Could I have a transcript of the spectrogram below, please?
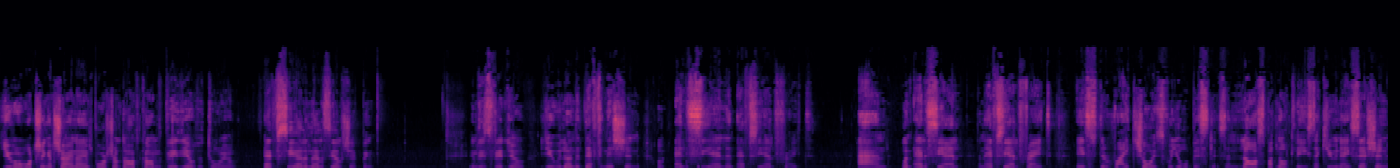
You are watching a ChinaImportal.com video tutorial, FCL and LCL shipping. In this video, you will learn the definition of LCL and FCL freight, and when LCL and FCL freight is the right choice for your business. And last but not least, a Q&A session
